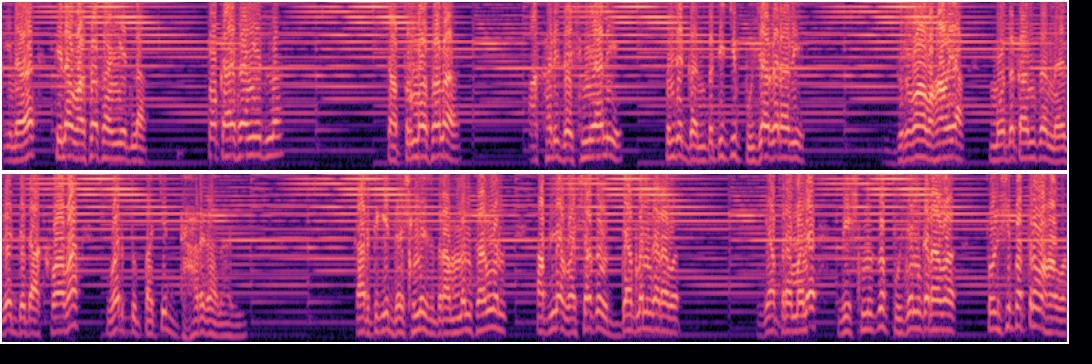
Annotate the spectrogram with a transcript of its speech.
तिनं तिला वासा सांगितला. तो काय सांगितला? चातुर्मासाला आखाडी दशमी आली म्हणजे गणपतीची पूजा करावी. दुर्वा व्हाव्या मोदकांचा नैवेद्य दाखवावा वर तुपाची धार घालावी. कार्तिकी दशमीस ब्राह्मण सांगून आपल्या वशाचं उद्यापन करावं. याप्रमाणे विष्णूचं पूजन करावं तुळशीपत्र व्हावं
